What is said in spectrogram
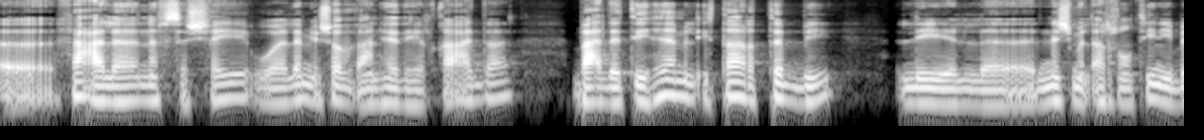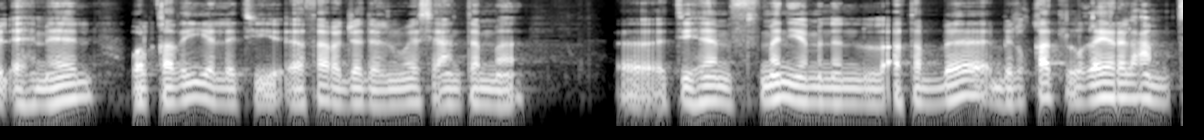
آه، فعل نفس الشيء ولم يشذ عن هذه القاعدة. بعد اتهام الإطار الطبي للنجم الأرجنتيني بالإهمال والقضية التي اثارت جدلا واسعا تم آه، اتهام ثمانية من الأطباء بالقتل غير العمد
